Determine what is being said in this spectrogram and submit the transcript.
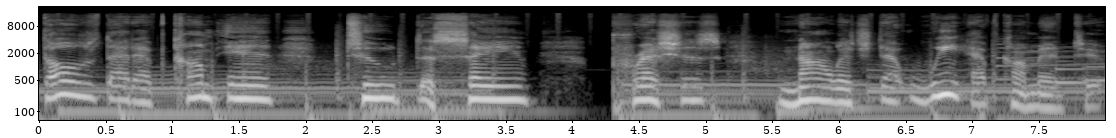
Those that have come in to the same precious knowledge that we have come into.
